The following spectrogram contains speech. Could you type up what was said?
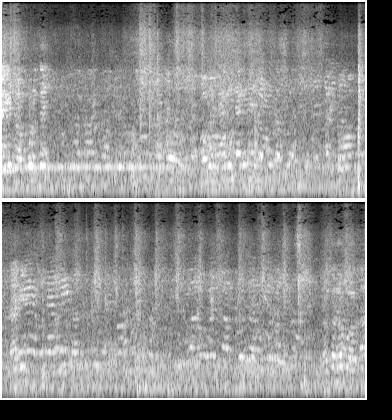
águila, apunte. ¿Cómo? Águila, águila, apunta, apunta. ¿Cómo? No se lo puedo dar.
